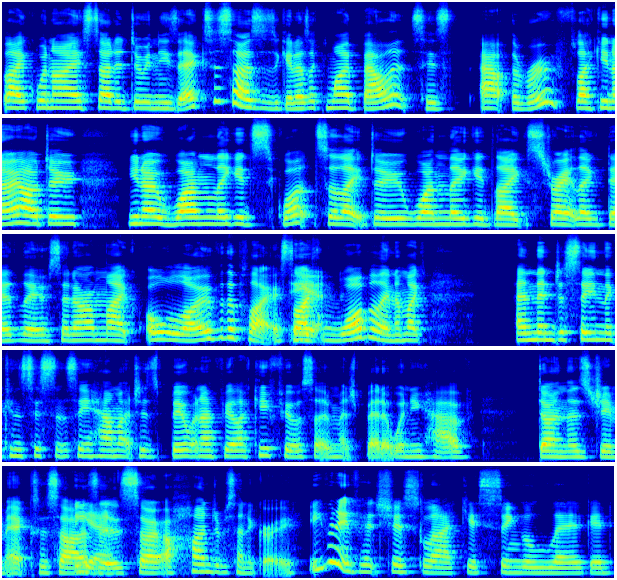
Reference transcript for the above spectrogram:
like when I started doing these exercises again, I was like my balance is out the roof. Like you know, I'll do you know one-legged squats or like do one-legged like straight leg deadlifts, and I'm like all over the place, like Yeah. wobbling. I'm like, and then just seeing the consistency, how much it's built, and I feel like you feel so much better when you have done those gym exercises. So a hundred percent agree. Even if it's just like your single legged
